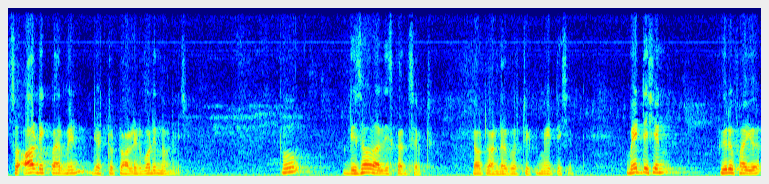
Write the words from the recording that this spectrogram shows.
So all requirement just to tolerate body knowledge. To dissolve all this concept, you have to undergo strict meditation. Meditation purify your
